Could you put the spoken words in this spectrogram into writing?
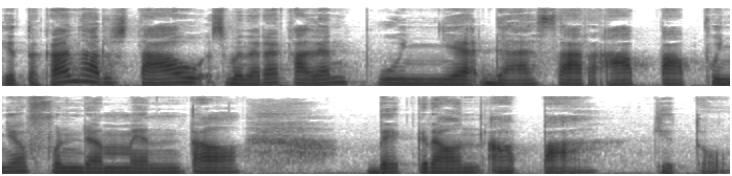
gitu kan harus tahu sebenarnya kalian punya dasar apa punya fundamental background apa gitu.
